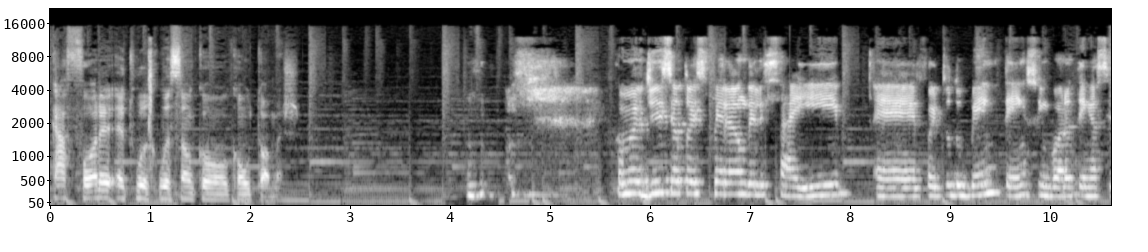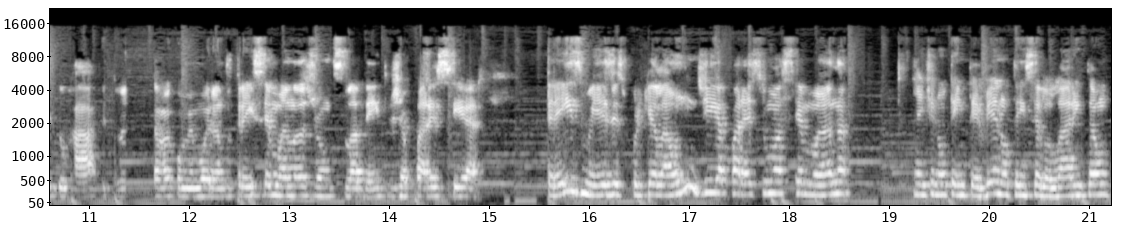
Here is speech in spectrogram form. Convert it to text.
cá fora a tua relação com, com o Thomas? Como eu disse, eu tô esperando ele sair. É, foi tudo bem intenso, embora tenha sido rápido. Estava comemorando três semanas juntos lá dentro, já parecia três meses, porque lá um dia parece uma semana. A gente não tem TV, não tem celular, então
